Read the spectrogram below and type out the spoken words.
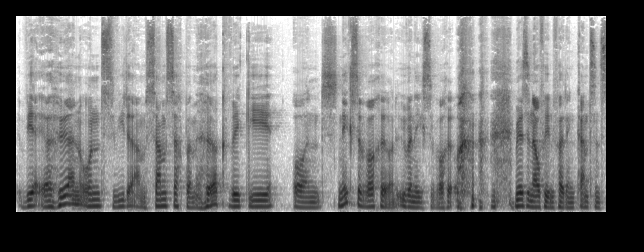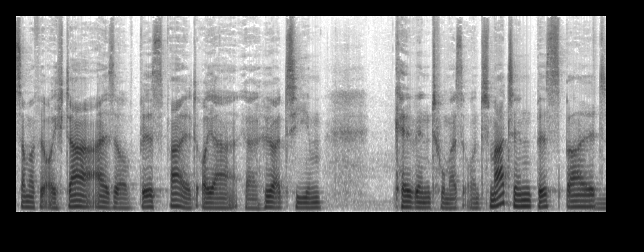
wir erhören uns wieder am Samstag beim Erhörquickie und nächste Woche und übernächste Woche. Wir sind auf jeden Fall den ganzen Sommer für euch da. Also bis bald, euer Hörteam. Kelvin, Thomas und Martin. Bis bald.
